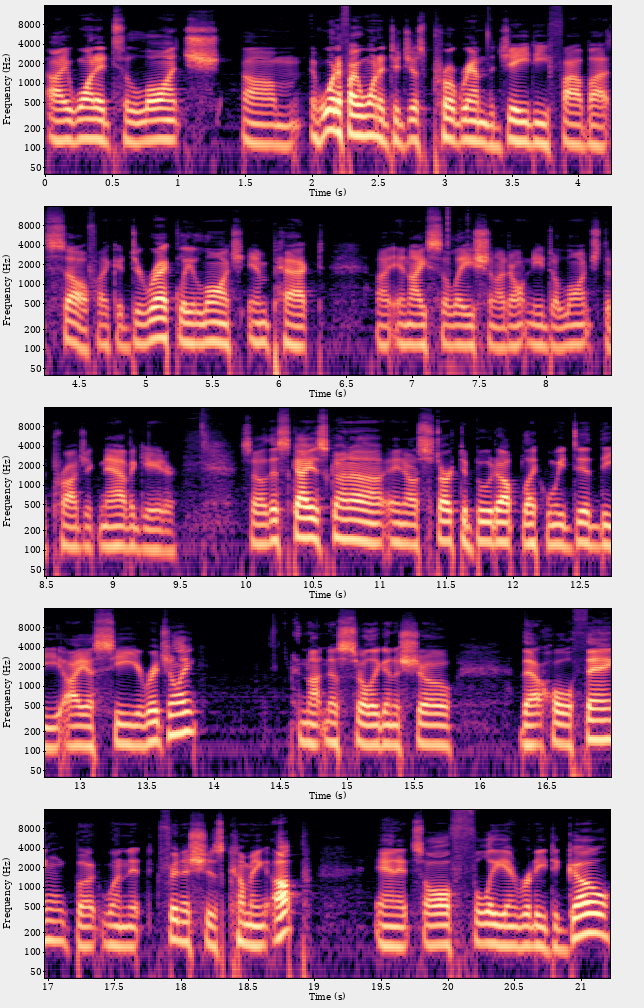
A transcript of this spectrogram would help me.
I wanted to launch, um, what if I wanted to just program the JD file by itself? I could directly launch Impact uh, in isolation. I don't need to launch the Project Navigator. So this guy is going to you know start to boot up like when we did the ISE originally. I'm not necessarily going to show that whole thing, but when it finishes coming up and it's all fully and ready to go,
